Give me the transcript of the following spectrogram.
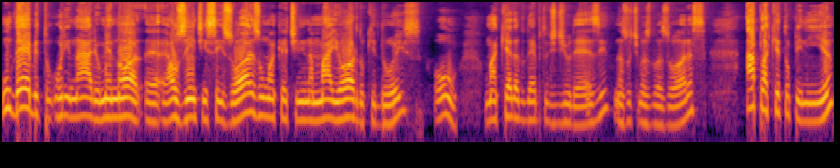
Um débito urinário menor, é, é, ausente em 6 horas, uma creatinina maior do que 2, ou uma queda do débito de diurese nas últimas duas horas. A plaquetopenia,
